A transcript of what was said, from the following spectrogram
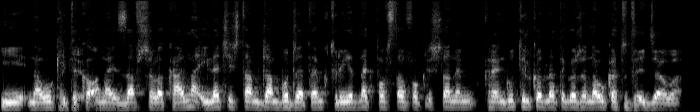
i nauki, Tak tylko ona jest zawsze lokalna i lecieć tam jumbojetem, który jednak powstał w określonym kręgu tylko dlatego, że nauka tutaj działa.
